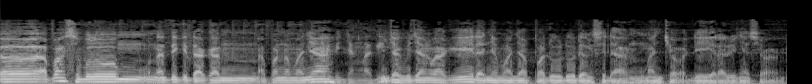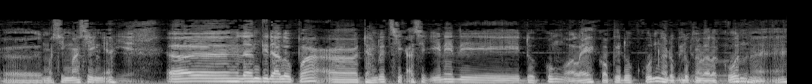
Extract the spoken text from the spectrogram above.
eh, apa sebelum nanti kita akan apa namanya Bincang lagi. bincang-bincang lagi dan nyapa-nyapa dulu yang sedang manco di radionya eh, masing-masing ya. Iya. Eh, dan tidak lupa eh, dangdut sik asik ini didukung oleh kopi dukun ngaduk dukun lekun. Eh,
